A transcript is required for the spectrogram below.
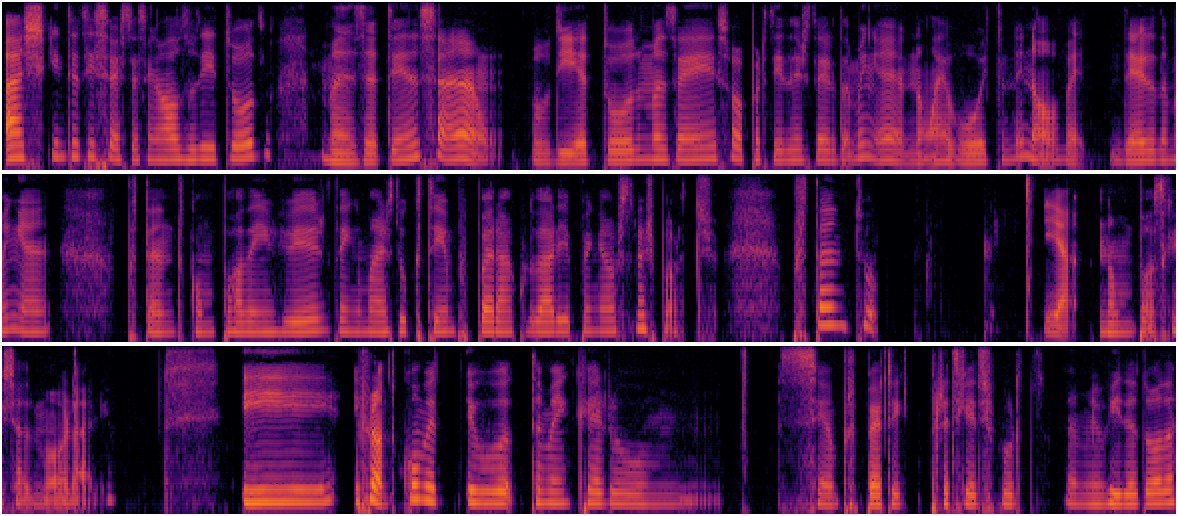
às quintas e sextas tenho aulas o dia todo. Mas atenção, o dia todo, mas é só a partir das 10 da manhã. Não é 8 nem 9, é 10 da manhã. Portanto, como podem ver, tenho mais do que tempo para acordar e apanhar os transportes. Portanto, yeah, não me posso queixar do meu horário. E, e pronto, como eu, eu, também quero sempre praticar desporto a minha vida toda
